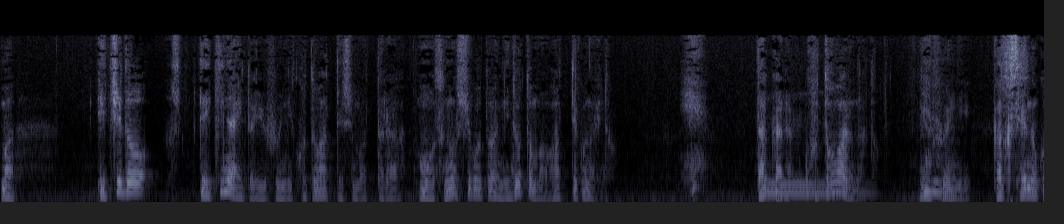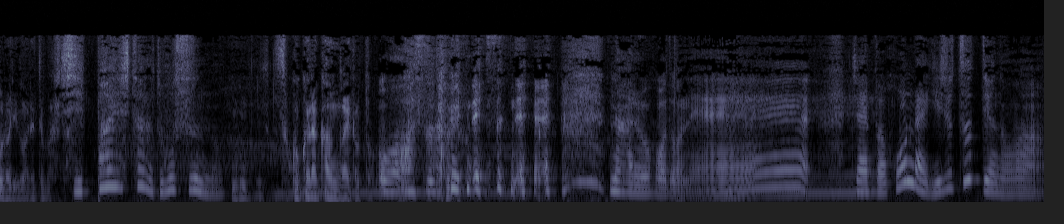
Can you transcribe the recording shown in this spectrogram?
まあ一度できないというふうに断ってしまったらもうその仕事は二度と回ってこないと。だから断るなというふうに学生の頃言われてました、失敗したらどうすんの？うんそこから考えろと。おわすごいですね。なるほどね。じゃあやっぱり本来技術っていうのは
